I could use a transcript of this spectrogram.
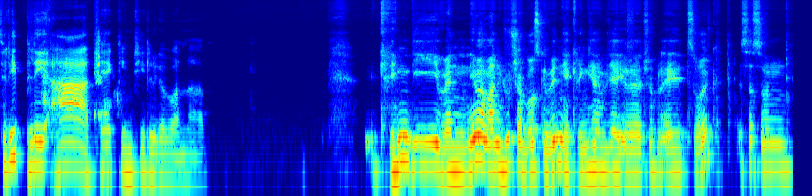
AAA Tag Team Titel gewonnen haben. Kriegen die, wenn, nehmen wir mal an, die Lucha Bros gewinnen, hier kriegen die dann wieder ihre AAA zurück? Ist das so ein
